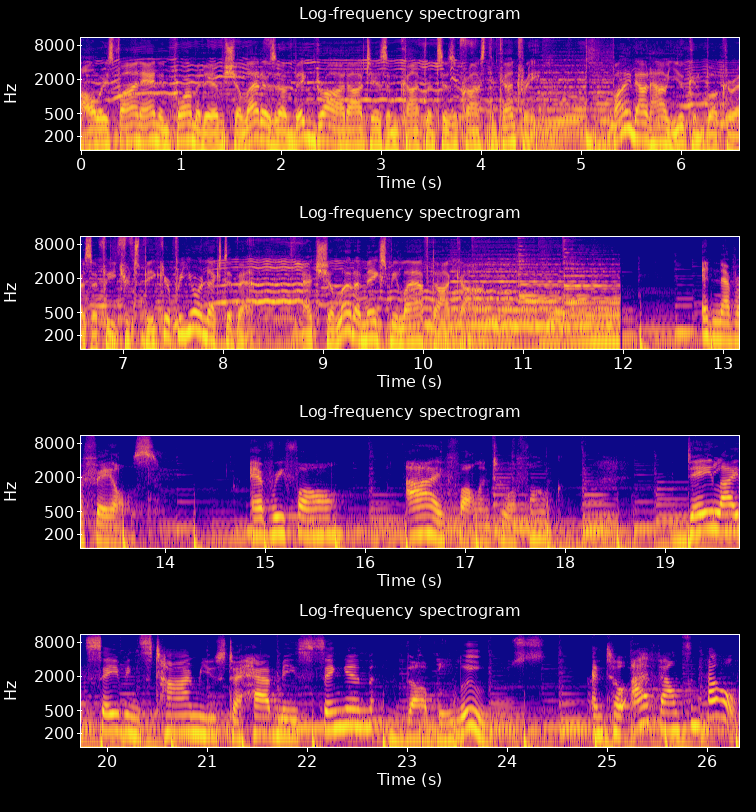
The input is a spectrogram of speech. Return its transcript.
Always fun and informative, Sheletta's a big draw at autism conferences across the country. Find out how you can book her as a featured speaker for your next event at ShelettaMakesMeLaugh.com. It never fails. Every fall, I fall into a funk. Daylight savings time used to have me singing the blues until I found some help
